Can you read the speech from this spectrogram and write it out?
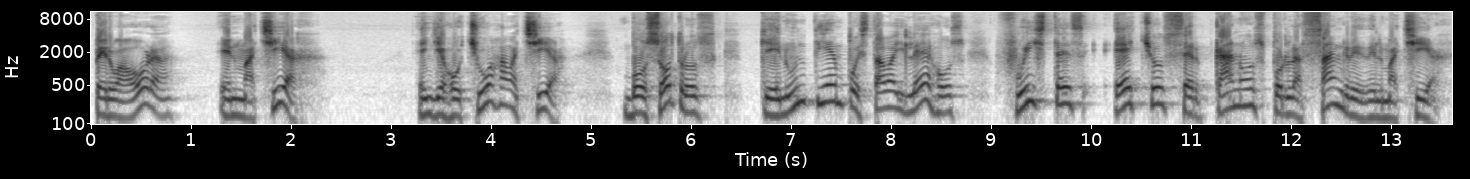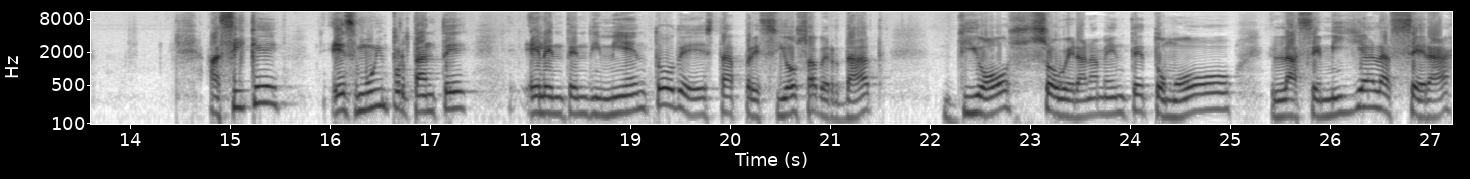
Pero ahora, en Machiach, en Yehoshua HaMachiach, vosotros que en un tiempo estabais lejos, fuisteis hechos cercanos por la sangre del Machiach. Así que es muy importante el entendimiento de esta preciosa verdad. Dios soberanamente tomó la semilla, la seraj,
